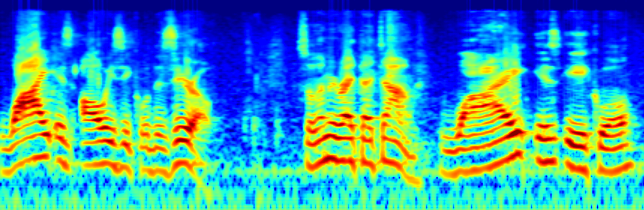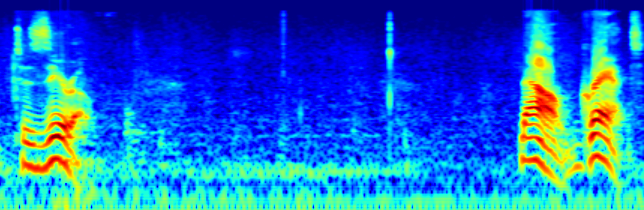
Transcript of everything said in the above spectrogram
y is always equal to 0. So let me write that down. y is equal to 0. Now, Grant,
